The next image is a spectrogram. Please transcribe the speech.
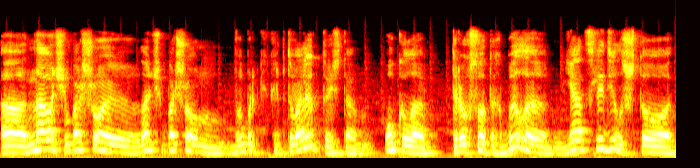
А, на очень большой, на очень большом выборке криптовалют, то есть там около 300 их было, я отследил, что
